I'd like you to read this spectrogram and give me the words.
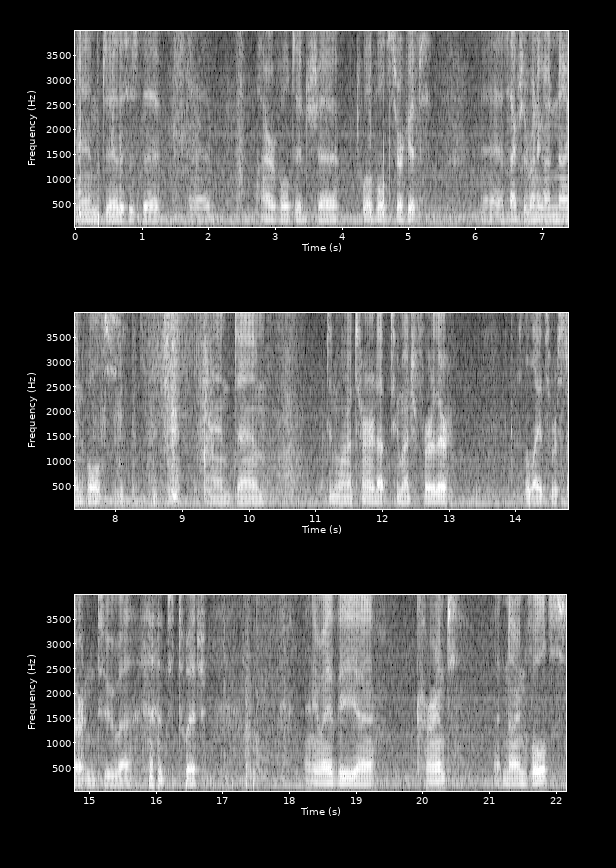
and uh, this is the uh, higher voltage uh, 12 volt circuit. It's actually running on 9 volts, and um, I didn't want to turn it up too much further because the lights were starting to to twitch. Anyway, the current at 9 volts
